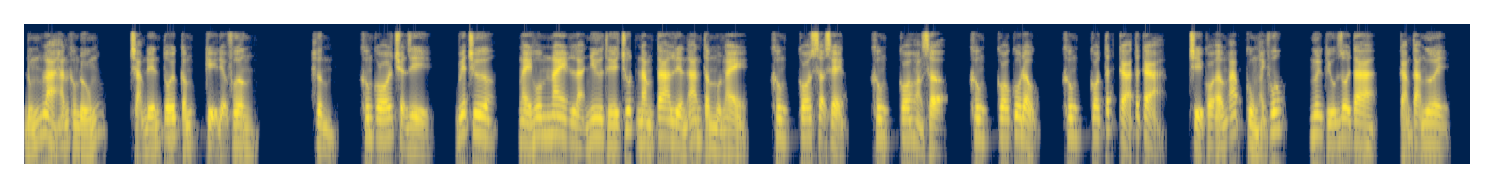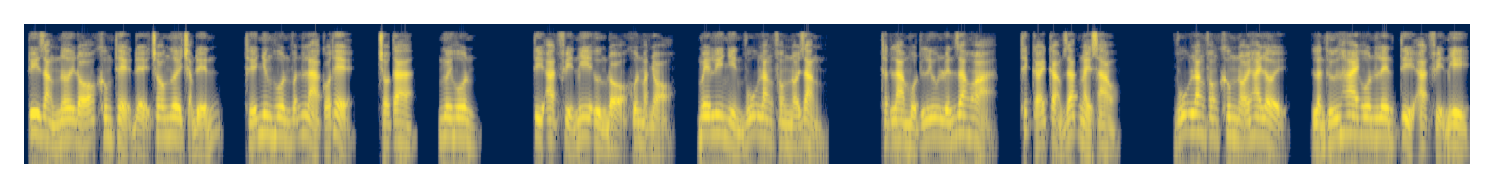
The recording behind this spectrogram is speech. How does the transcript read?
đúng là hắn không đúng, chạm đến tôi cấm kỵ địa phương. Hừm, không có chuyện gì, biết chưa, ngày hôm nay là như thế chút năm ta liền an tâm một ngày, không có sợ sệt, không có hoảng sợ, không có cô độc, không có tất cả tất cả, chỉ có ấm áp cùng hạnh phúc. Ngươi cứu rồi ta, cảm tạ ngươi tuy rằng nơi đó không thể để cho ngươi chạm đến, thế nhưng hôn vẫn là có thể, cho ta, ngươi hôn. Tị ạt phỉ ni ửng đỏ khuôn mặt nhỏ, mê ly nhìn vũ lăng phong nói rằng, thật là một lưu luyến gia hỏa, thích cái cảm giác này sao? Vũ lăng phong không nói hai lời, lần thứ hai hôn lên tỷ ạt phỉ nhi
